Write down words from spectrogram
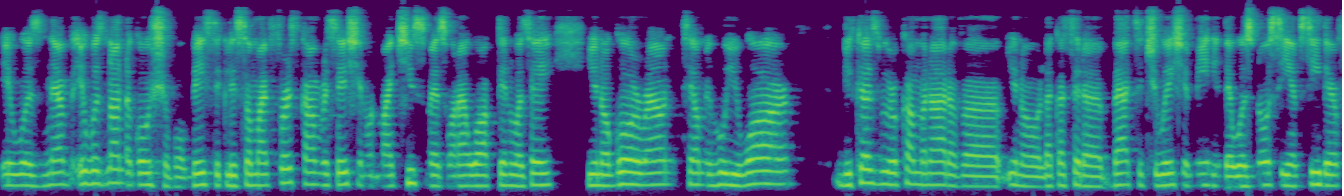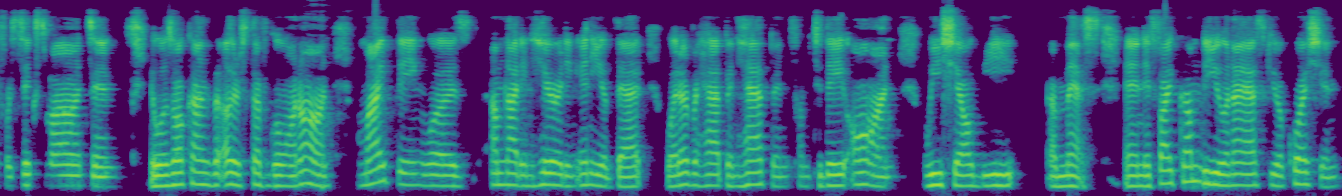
it was never, it was not negotiable basically. So my first conversation with my chief smith when I walked in was, Hey, you know, go around, tell me who you are. Because we were coming out of a, you know, like I said, a bad situation, meaning there was no CMC there for six months and it was all kinds of other stuff going on. My thing was I'm not inheriting any of that. Whatever happened, happened. From today on, we shall be a mess. And if I come to you and I ask you a question,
